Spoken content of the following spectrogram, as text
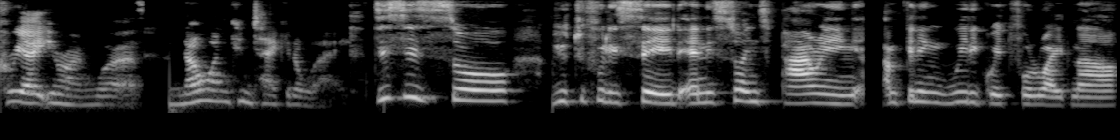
Create your own worth. No one can take it away. This is so beautifully said and it's so inspiring. I'm feeling really grateful right now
